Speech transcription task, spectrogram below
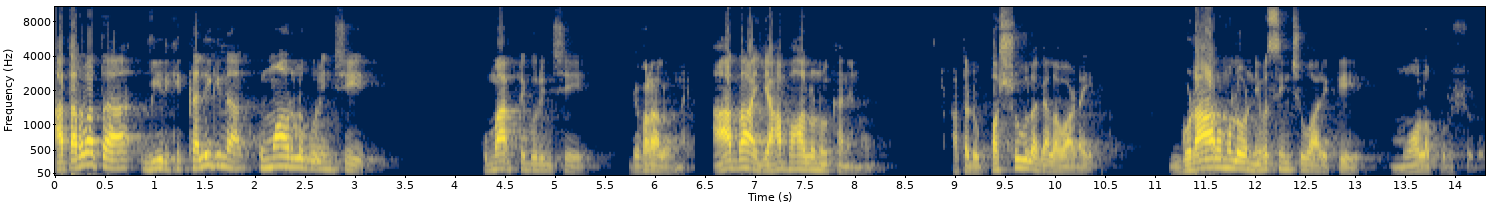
ఆ తర్వాత వీరికి కలిగిన కుమారుల గురించి కుమార్తె గురించి వివరాలు ఉన్నాయి ఆదా యాభాలును కనెను. అతడు పశువుల గలవాడై గుడారములో నివసించు వారికి మూల పురుషుడు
